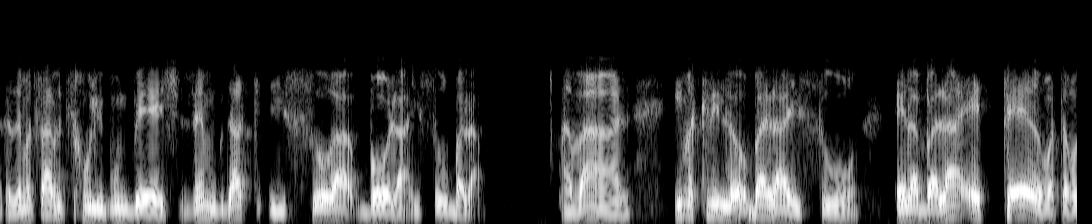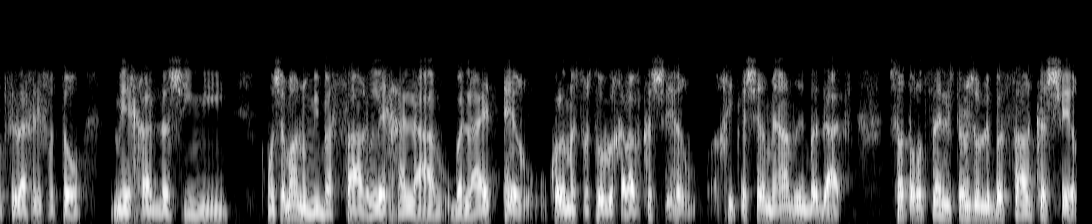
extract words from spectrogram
בכזה מצב יצטרכו ליבון באש. זה מוגדר כאיסורא בולה, איסור בלה. אבל אם הכלי לא בלע איסור, אלא בלע היתר ואתה רוצה להחליף אותו מאחד לשני, כמו שאמרנו, מבשר לחלב, הוא בלע היתר, כל מה שאתה בחלב כשר, הכי כשר מהדרין בדת. עכשיו אתה רוצה להשתמש בו לבשר כשר,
